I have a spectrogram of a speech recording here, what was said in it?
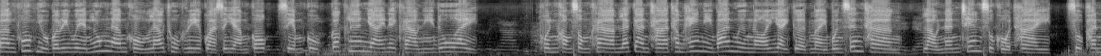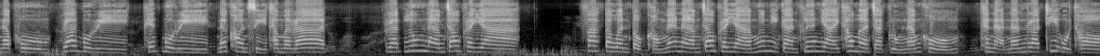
บางพวกอยู่บริเวณลุ่มน้ำโขงแล้วถูกเรียกว่าสยามกก เสียมกุกก็เคลื่อนย้ายในคราวนี้ด้วย ผลของสงครามและการค้าทำให้มีบ้านเมืองน้อยใหญ่เกิดใหม่บนเส้นทาง เหล่านั้นเช่น สุโขทัยสุพรรณภูมิ ราชบุรี เพชรบุรี นครศรีธรรมราช รัฐลุ่มน้ำเจ้าพระยาฝากตะวันตกของแม่น้ำเจ้าพระยาเมื่อมีการเคลื่อนย้ายเข้ามาจากกลุ่มน้ำโขง ขณะนั้นรัฐที่อู่ทอง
